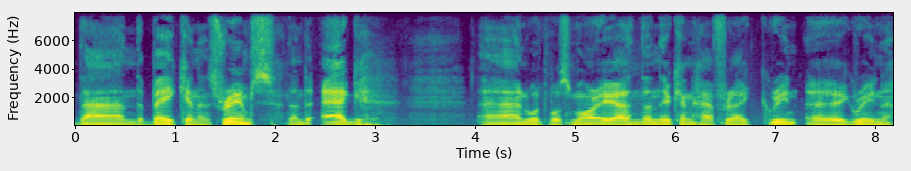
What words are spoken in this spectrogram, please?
Then the bacon and shrimps. Then the egg and what was more yeah then you can have like green uh, green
